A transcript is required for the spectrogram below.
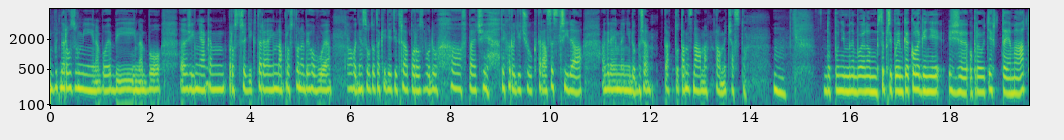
buď nerozumí, nebo je bíjí, nebo eh, žijí v nějakém prostředí, které jim naprosto nevyhovuje. Hodně jsou to taky děti třeba po rozvodu eh, v péči těch rodičů, která se střídá a kde jim není dobře. Tak to tam známe velmi často. Hmm. Doplním nebo jenom se připojím ke kolegyni, že opravdu těch témat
